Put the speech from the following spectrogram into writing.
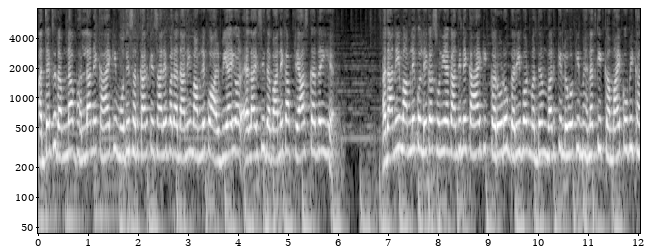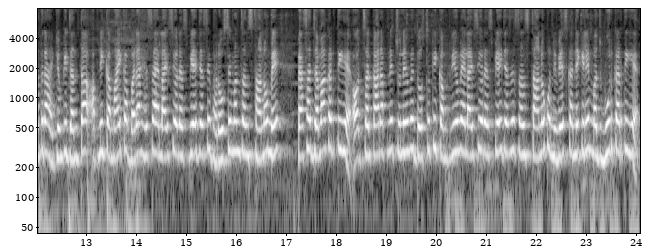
अध्यक्ष रमना भल्ला ने कहा है कि मोदी सरकार के सारे पर अडानी मामले को आरबीआई और एलआईसी दबाने का प्रयास कर रही है। अडानी मामले को लेकर सोनिया गांधी ने कहा है कि करोड़ों गरीब और मध्यम वर्ग के लोगों की मेहनत की कमाई को भी खतरा है, क्योंकि जनता अपनी कमाई का बड़ा हिस्सा एलआईसी और एसबीआई जैसे भरोसेमंद संस्थानों में पैसा जमा करती है और सरकार अपने चुने हुए दोस्तों की कंपनियों में एलआईसी और एसबीआई जैसे संस्थानों को निवेश करने के लिए मजबूर करती है।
